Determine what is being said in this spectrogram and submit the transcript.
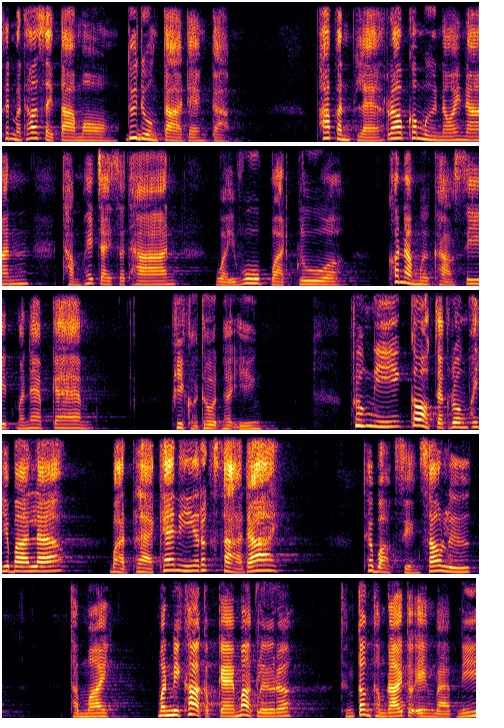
ขึ้นมาทอดสายตามองด้วยดวงตาแดงก่ำ ผ้าพันแผลรอบข้อมือน้อยนั้นทำให้ใจสะท้าน ไหววูบหวาดกลัว เขานำมือขาวซีดมาแนบแก้ม พี่ขอโทษนะอิง พรุ่งนี้ก็ออกจากโรงพยาบาลแล้ว บาดแผลแค่นี้รักษาได้ เธอบอกเสียงเศร้าลึกทำไม มันมีค่ากับแกมากเลยเหรอ ถึงต้องทำร้ายตัวเองแบบนี้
